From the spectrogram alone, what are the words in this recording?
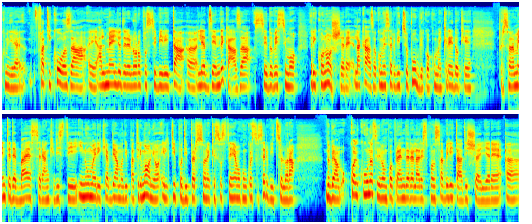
come dire, faticosa e al meglio delle loro possibilità eh, le aziende casa. Se dovessimo riconoscere la casa come servizio pubblico, come credo che personalmente debba essere, anche visti i numeri che abbiamo di patrimonio e il tipo di persone che sosteniamo con questo servizio, allora dobbiamo, qualcuno si deve un po' prendere la responsabilità di scegliere, eh,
